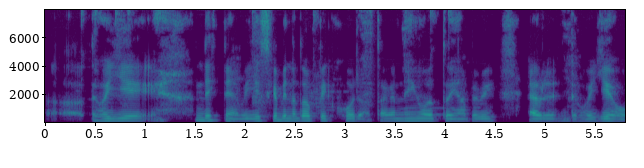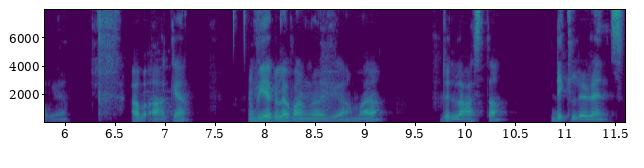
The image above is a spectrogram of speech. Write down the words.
देखो ये, देखते हैं अभी, इसके बिना तो पिक हो जाता है। अगर नहीं हो तो यहाँ पे भी एवरेज देखो ये हो गया। अब आ गया, अभी अगला फॉर्मूला गया हमारा जो लास्ट था डिक्लेरेंस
